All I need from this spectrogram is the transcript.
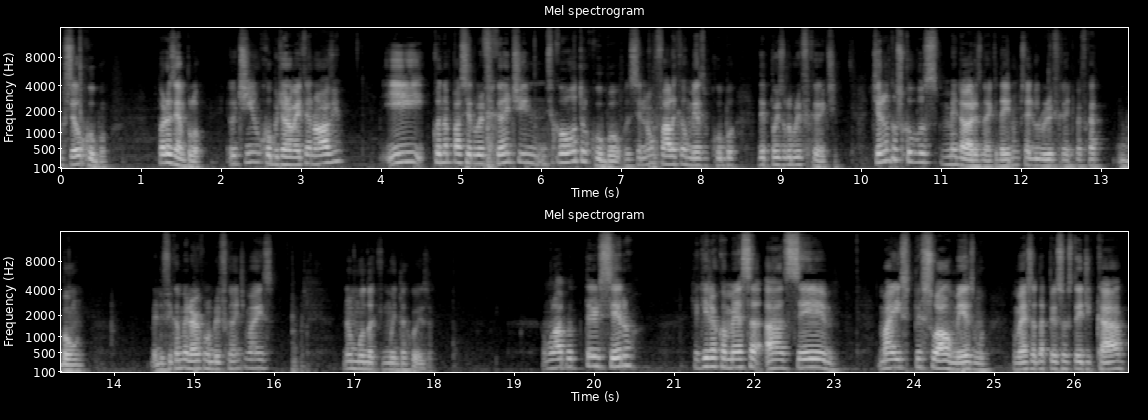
o seu cubo. Por exemplo, eu tinha um cubo de 99 e quando eu passei o lubrificante ficou outro cubo. Você não fala que é o mesmo cubo depois do lubrificante. Tirando os cubos melhores, né? Que daí não precisa de lubrificante para ficar bom. Ele fica melhor com lubrificante, mas não muda muita coisa. Vamos lá pro terceiro, que aqui já começa a ser mais pessoal mesmo. Começa da pessoa se dedicar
